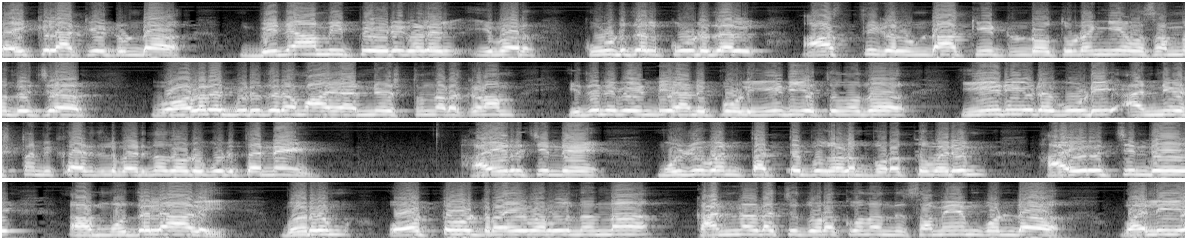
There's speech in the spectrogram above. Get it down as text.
കൈക്കലാക്കിയിട്ടുണ്ട്? ബിനാമി പേരുകളിൽ ഇവർ കൂടുതൽ കൂടുതൽ ആസ്തികൾ ഉണ്ടാക്കിയിട്ടുണ്ടോ? തുടങ്ങിയവ സംബന്ധിച്ച് വളരെ ഗുരുതരമായ അന്വേഷണം നടക്കണം. ഇതിനു വേണ്ടിയാണ് ഇപ്പോൾ ഇ ഡി എത്തുന്നത്. ഇ ഡിയുടെ കൂടി അന്വേഷണം ഇക്കാര്യത്തിൽ വരുന്നതോടുകൂടി തന്നെ ഹൈറിച്ചിന്റെ മുഴുവൻ തട്ടിപ്പുകളും പുറത്തു വരും. ഹൈറിച്ചിന്റെ മുതലാളി വെറും ഓട്ടോ ഡ്രൈവറിൽ നിന്ന് കണ്ണടച്ച് തുറക്കുന്ന സമയം കൊണ്ട് വലിയ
